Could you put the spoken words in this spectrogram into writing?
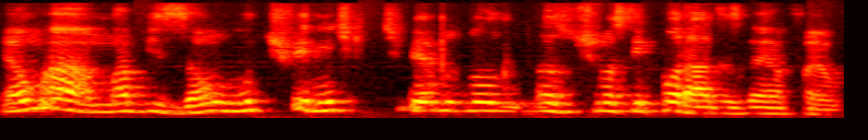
é uma, uma visão muito diferente que tivemos no, nas últimas temporadas, né, Rafael?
